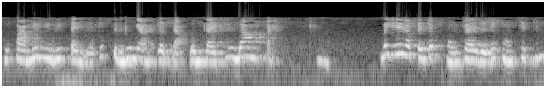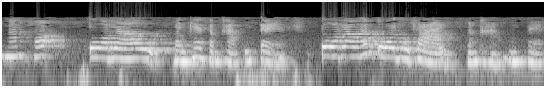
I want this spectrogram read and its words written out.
คือความไม่มีไม่เป็นเลยทุกสิ่งทุกอย่างเกิดดับบนใจที่ว่างไป ไม่ใช่เราเป็นเจ้าของใจหรือเจ้าของจิตทั้งนั้น เพราะตัวเรามันแค่สังขารปรุงแต่ง ตัวเราทั้งตัวอยู่ฝ่ายสังขารปรุงแต่ง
